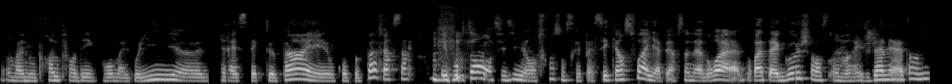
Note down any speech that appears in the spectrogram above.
on va nous prendre pour des gros malpolis euh, qui respectent pas et donc on peut pas faire ça. Et pourtant, on s'est dit mais en France, on serait passé 15 fois, il y a personne à droite, à droite à gauche, on n'aurait jamais attendu.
